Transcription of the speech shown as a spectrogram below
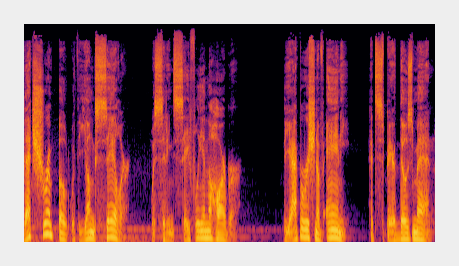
that shrimp boat with the young sailor was sitting safely in the harbor. The apparition of Annie had spared those men.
